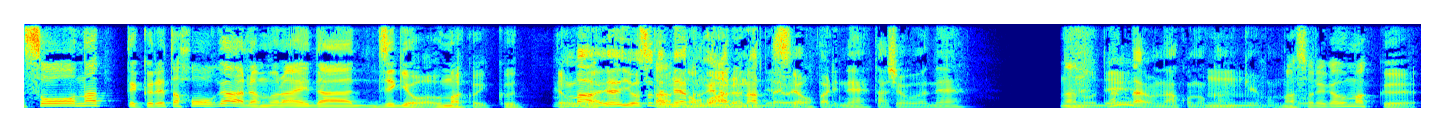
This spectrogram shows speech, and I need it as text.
そうなってくれた方がラムライダー事業はうまくいくって思ったまあ、よそで迷惑かけなくなったよ、やっぱりね、多少はね。なので。なんだろうな、この関係、うん、まあそれがうまく、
